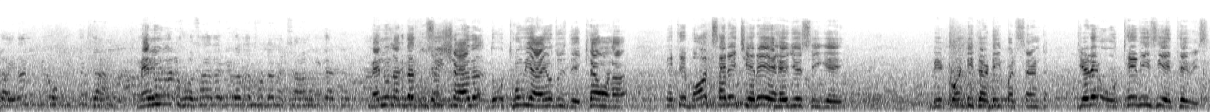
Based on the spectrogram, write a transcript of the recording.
ਲੱਗਦਾ ਨਹੀਂ ਵੀ ਉਹ ਕਿੱਧਰ ਜਾਣ ਮੈਨੂੰ- ਕਈ ਵਾਰ ਹੋ ਸਕਦਾ ਵੀ ਉਹਦਾ ਤੁਹਾਡਾ ਨੁਕਸਾਨ ਵੀ ਕਰ ਦੇਣ ਮੈਨੂੰ ਲੱਗਦਾ ਤੁਸੀਂ ਸ਼ਾਇਦ ਉੱਥੋਂ ਵੀ ਆਏ ਹੋ ਤੁਸੀਂ ਦੇਖਿਆ ਹੋਣਾ। ਇੱਥੇ ਬਹੁਤ ਸਾਰੇ ਚਿਹਰੇ ਇਹੋ ਜਿਹੇ ਸੀਗੇ ਵੀ 20 30% ਜਿਹੜੇ ਉੱਥੇ ਵੀ ਸੀ ਇੱਥੇ ਵੀ ਸੀ।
